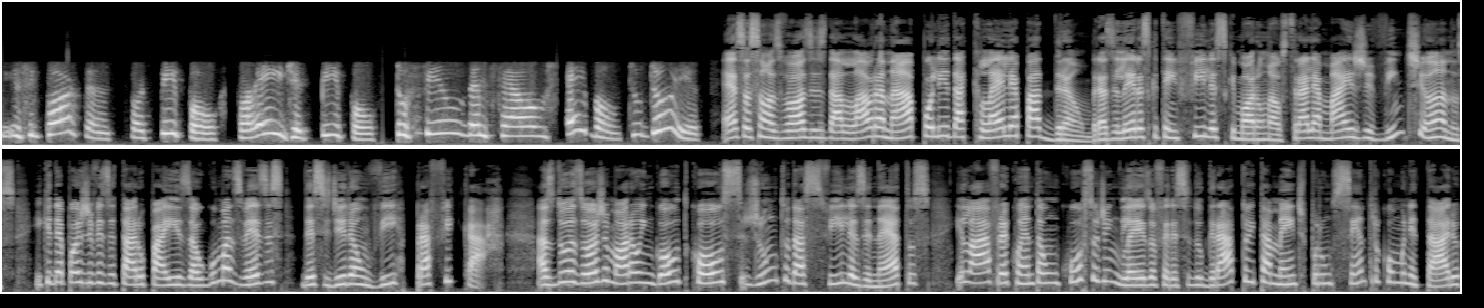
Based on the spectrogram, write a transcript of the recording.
It's important for people, for aged people, to feel themselves able to do it. Essas são as vozes da Laura Napoli e da Clélia Padrão, brasileiras que têm filhas que moram na Austrália há mais de 20 anos e que, depois de visitar o país algumas vezes, decidiram vir para ficar. As duas hoje moram em Gold Coast, junto das filhas e netos, e lá frequentam um curso de inglês oferecido gratuitamente por um centro comunitário,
